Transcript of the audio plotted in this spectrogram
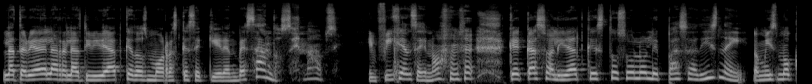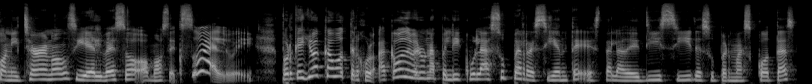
la teoría de la relatividad que dos morras que se quieren besándose, ¿no? Y fíjense, ¿no? Qué casualidad que esto solo le pasa a Disney. Lo mismo con Eternals y el beso homosexual, güey. Porque yo acabo, te lo juro, acabo de ver una película súper reciente, esta la de DC, de super mascotas.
